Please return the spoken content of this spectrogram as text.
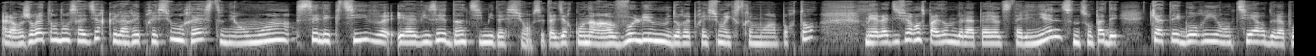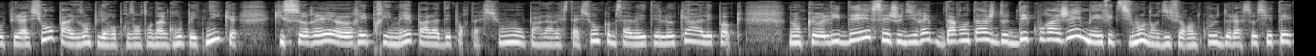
Alors j'aurais tendance à dire que la répression reste néanmoins sélective et à visée d'intimidation. C'est-à-dire qu'on a un volume de répression extrêmement important, mais à la différence par exemple de la période stalinienne, ce ne sont pas des catégories entières de la population, par exemple les représentants d'un groupe ethnique, qui seraient euh, réprimés par la déportation ou par l'arrestation, comme ça avait été le cas à l'époque. Donc euh, l'idée, c'est, je dirais, davantage de décourager, mais effectivement dans différentes couches de la société,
